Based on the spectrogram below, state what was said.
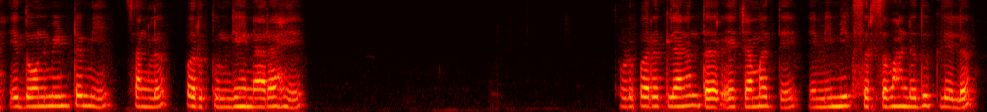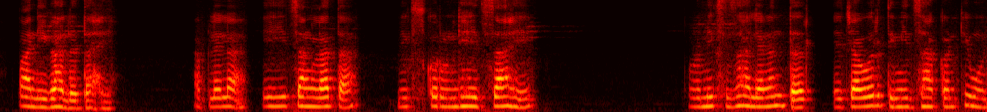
हे दोन मिनटं मी चांगलं परतून घेणार आहे. थोडं परतल्यानंतर याच्यामध्ये हे मी मिक्सरचं भांडं धुतलेलं पाणी घालत आहे. आपल्याला हेही चांगलं आता मिक्स करून घ्यायचं आहे. थोडं मिक्स झाल्यानंतर याच्यावरती मी झाकण ठेवून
